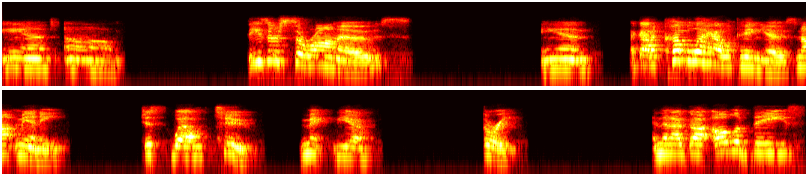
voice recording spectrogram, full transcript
And um, these are serranos. And I got a couple of jalapenos, not many. Just, well, two. Yeah, three. And then I've got all of these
